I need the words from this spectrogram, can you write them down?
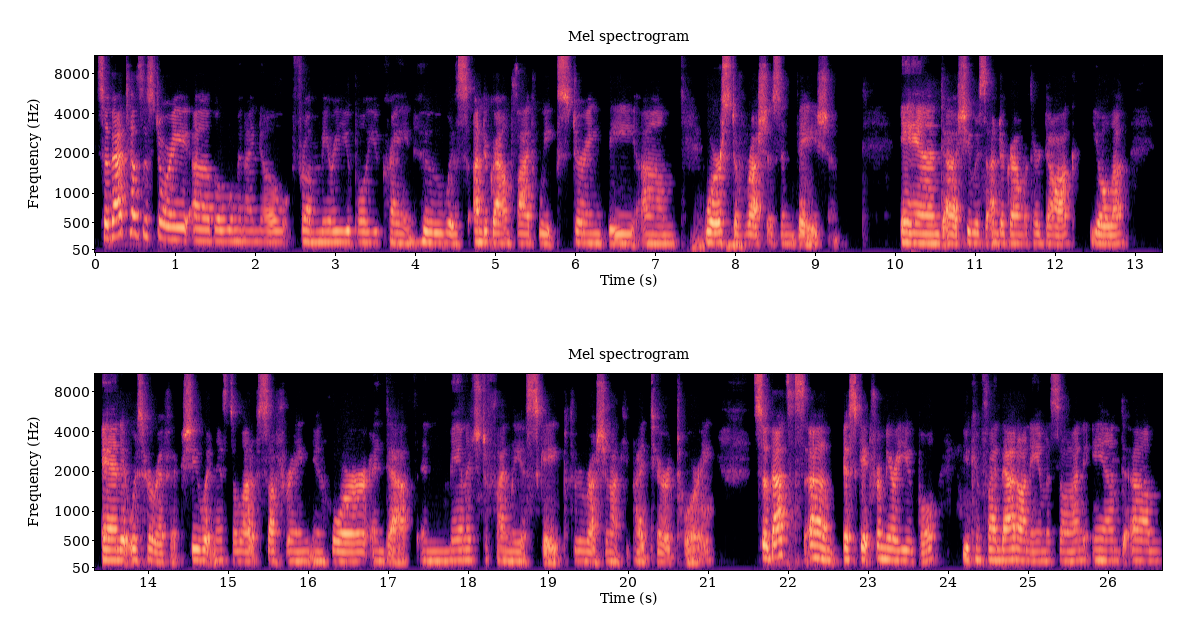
so that tells the story of a woman I know from Mariupol, Ukraine, who was underground five weeks during the um, worst of Russia's invasion. And uh, she was underground with her dog, Yola and it was horrific. She witnessed a lot of suffering and horror and death and managed to finally escape through Russian occupied territory. So that's um, Escape from Mariupol. You can find that on Amazon. And um,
